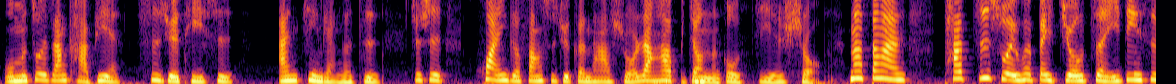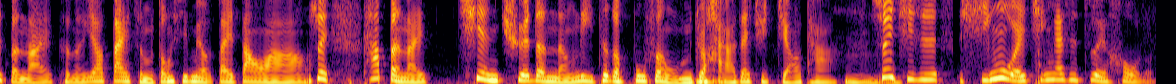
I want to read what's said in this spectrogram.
我们做一张卡片，视觉提示“安静”两个字，就是。换一个方式去跟他说，让他比较能够接受。那当然，他之所以会被纠正，一定是本来可能要带什么东西没有带到啊，所以他本来欠缺的能力这个部分，我们就还要再去教他。所以其实行为应该是最后了，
